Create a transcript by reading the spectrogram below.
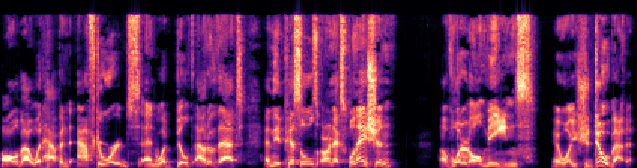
all about what happened afterwards and what built out of that. And the epistles are an explanation of what it all means and what you should do about it.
